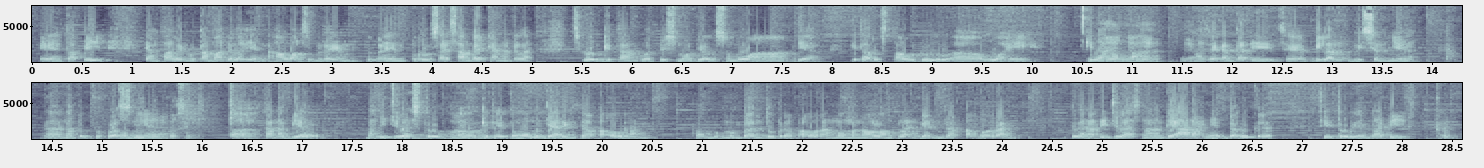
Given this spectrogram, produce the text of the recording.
Ya, tapi yang paling utama adalah yang awal sebenarnya yang yang perlu saya sampaikan adalah sebelum kita buat bisnis model semua, ya kita harus tahu dulu uh, why kita why apa. Ya. Maksudnya kan tadi saya bilang missionnya, nah, noble purpose-nya. Purpose uh, karena biar nanti jelas tuh, oh kita itu mau menjaring berapa orang mau membantu berapa orang, mau menolong pelanggan berapa orang, itu kan nanti jelas. Nah nanti arahnya baru ke situ yang tadi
